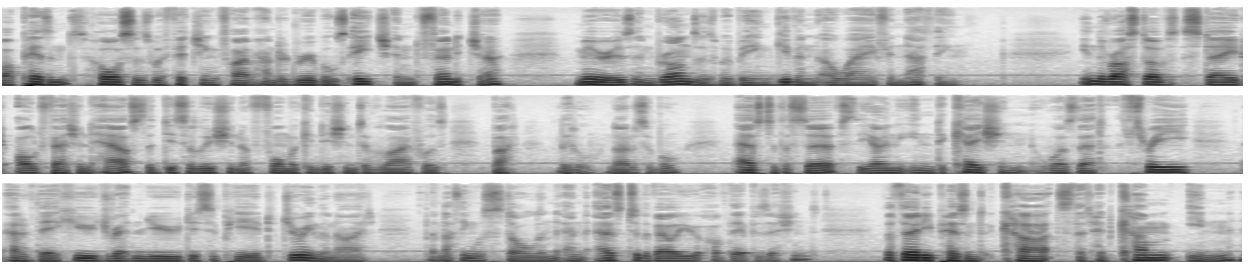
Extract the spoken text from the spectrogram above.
while peasants' horses were fetching 500 roubles each, and furniture, mirrors, and bronzes were being given away for nothing. In the Rostovs' staid, old fashioned house, the dissolution of former conditions of life was but little noticeable. As to the serfs, the only indication was that three out of their huge retinue disappeared during the night, but nothing was stolen, and as to the value of their possessions, the thirty peasant carts that had come in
